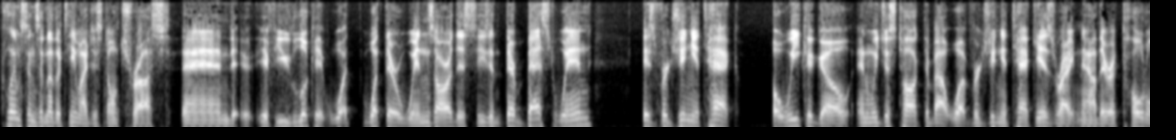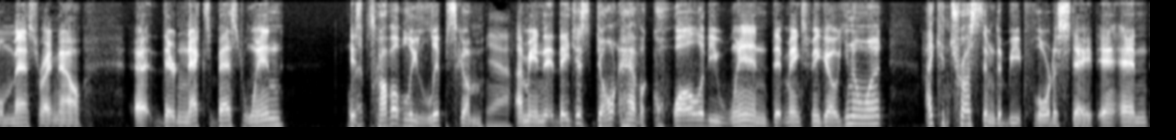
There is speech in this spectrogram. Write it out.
Clemson's another team I just don't trust. And if you look at what what their wins are this season, their best win is Virginia Tech a week ago, and we just talked about what Virginia Tech is right now. They're a total mess right now. Uh, their next best win is Lipscomb. probably Lipscomb. Yeah. I mean, they just don't have a quality win that makes me go, you know what? I can trust them to beat Florida State. And, and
